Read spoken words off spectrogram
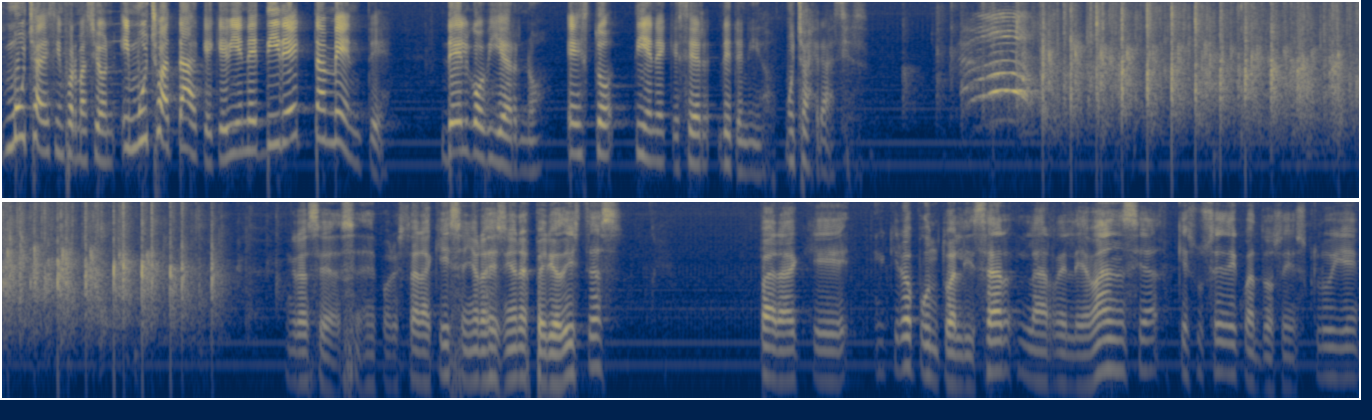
mucha desinformación y mucho ataque que viene directamente del gobierno. Esto tiene que ser detenido. Muchas gracias. Gracias eh, por estar aquí, señoras y señores periodistas, para que quiero puntualizar la relevancia que sucede cuando se excluye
